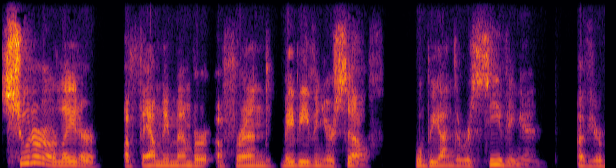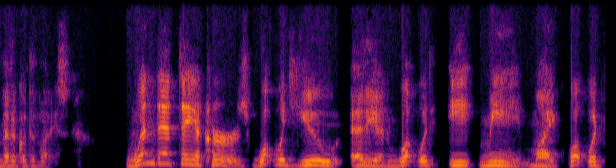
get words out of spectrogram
Sooner or later, a family member, a friend, maybe even yourself will be on the receiving end of your medical device. When that day occurs, what would you, Eddie, and what would eat me, Mike? What would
